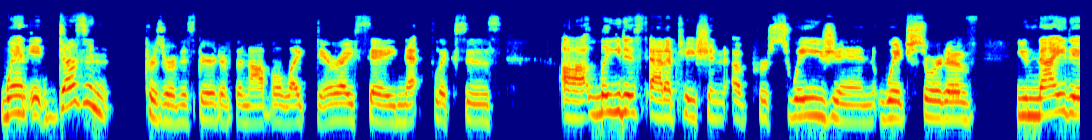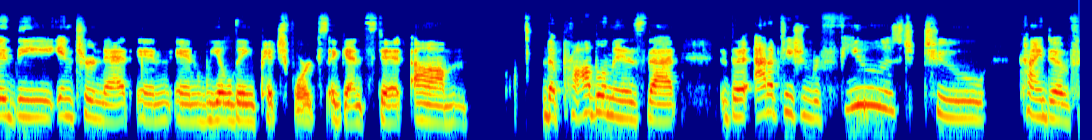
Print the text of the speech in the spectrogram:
When it doesn't preserve the spirit of the novel, like, dare I say, Netflix's uh, latest adaptation of Persuasion, which sort of united the internet in, in wielding pitchforks against it. Um, the problem is that the adaptation refused to kind of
